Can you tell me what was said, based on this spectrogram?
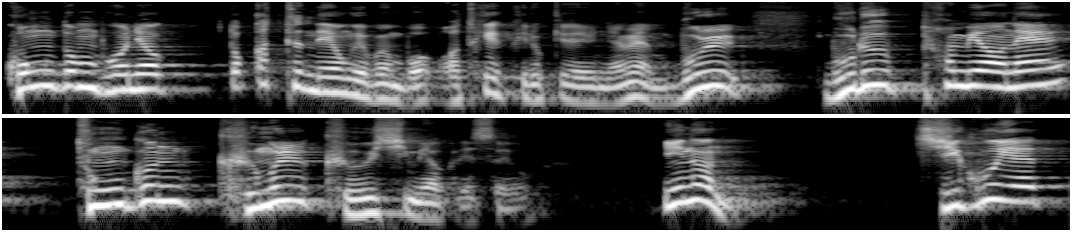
공동 번역 똑같은 내용에 보면 뭐 어떻게 기록되어 있냐면 물 무릎 표면에 둥근 금을 그으시며 그랬어요. 이는 지구의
